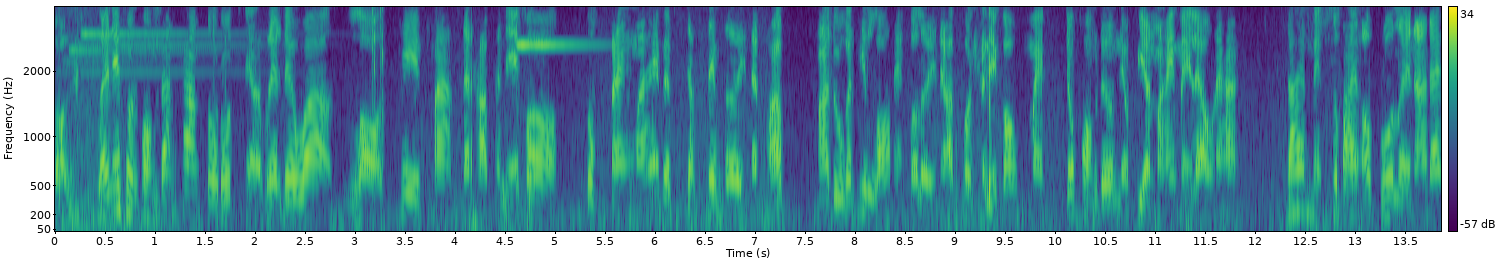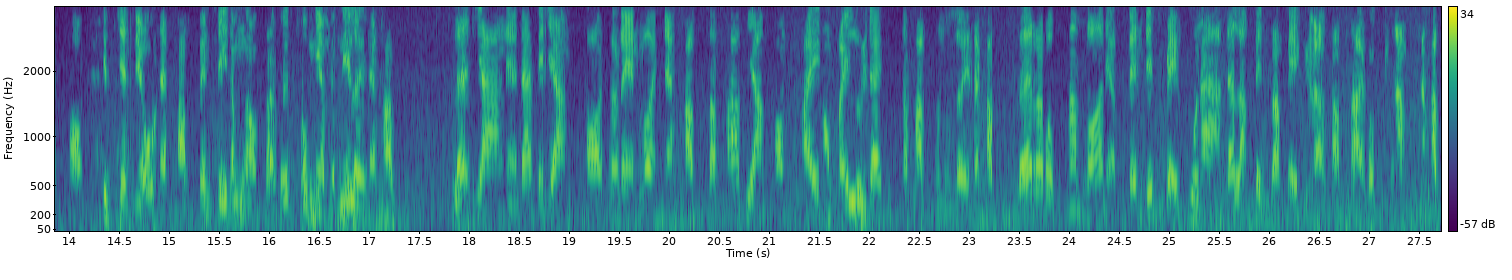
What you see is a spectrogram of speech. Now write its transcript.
ก่อนเลยและในส่วนของด้านข้างตัวรถเนี่ยเรียกได้ว่าหล่อเท่มากนะครับอันนี้ก็ตกแต่งมาให้แบบจัดเต็มเลยนะครับ มาดูกันที่ล้อแม็กก่อนเลยนะครับคนคันนี้ก็แม็กเจ้าของเดิมเนี่ยเปลี่ยนมาให้ใหม่แล้วนะฮะได้แม็กสไตล์ออฟโรดเลยนะได้ขอบ 17 นิ้วนะครับเป็นสีดำเงาตัดด้วยโครเมียมแบบนี้เลยนะครับ และยางเนี่ยได้เป็นยางออเทเรนด้วยนะครับ สภาพยางพร้อมใช้เอาไปลุยได้ทุกสภาพถนนเลยนะครับ และระบบห้ามล้อเนี่ยเป็นดิสเบรกคู่หน้าด้านหลังเป็นรัมเบรกอยู่แล้วตามสไตล์รถปิกอัพนะครับ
